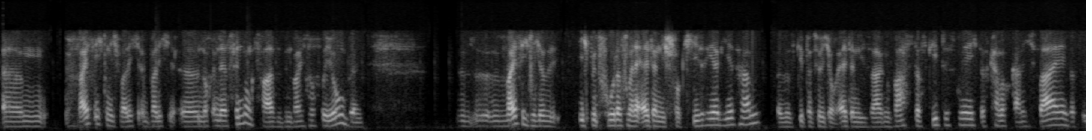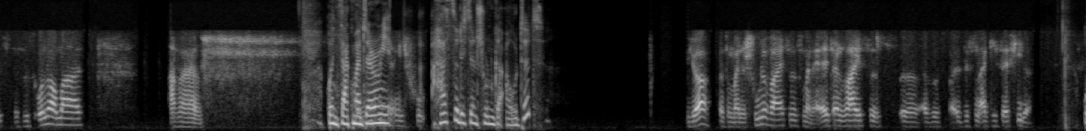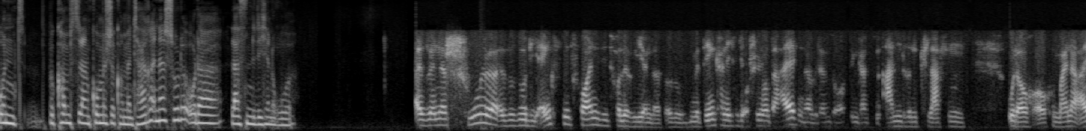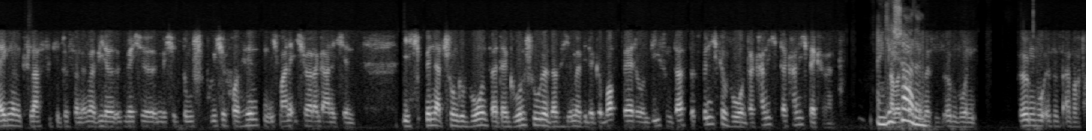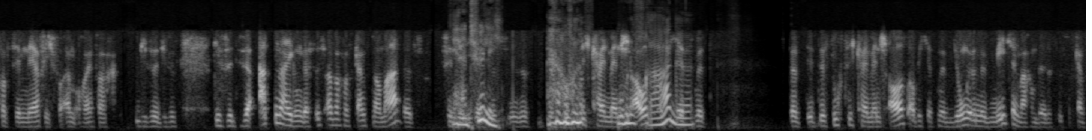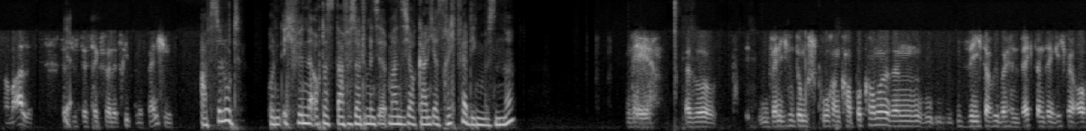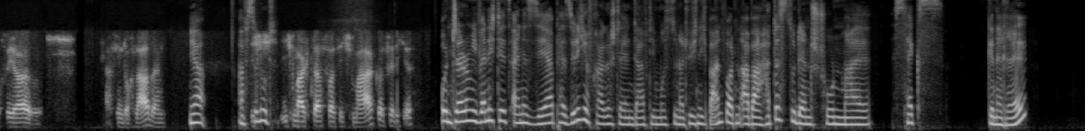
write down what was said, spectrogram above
Ähm, weiß ich nicht, weil ich, weil ich äh, noch in der Findungsphase bin, weil ich noch so jung bin. Weiß ich nicht. Also ich bin froh, dass meine Eltern nicht schockiert reagiert haben. Also es gibt natürlich auch Eltern, die sagen, was, das gibt es nicht, das kann doch gar nicht sein, das ist, das ist unnormal. Aber Und sag mal, also, Jeremy, hast du dich denn schon geoutet? Ja, also meine Schule weiß es, meine Eltern weiß es, äh, also es wissen eigentlich sehr viele. Und bekommst du dann komische Kommentare in der Schule oder lassen die dich in Ruhe? Also in der Schule, also so die engsten Freunde, die tolerieren das. Also mit denen kann ich mich auch schön unterhalten, aber dann so aus den ganzen anderen Klassen oder auch, auch in meiner eigenen Klasse gibt es dann immer wieder irgendwelche, irgendwelche dummen Sprüche von hinten. Ich meine, ich höre da gar nicht hin. Ich bin das schon gewohnt seit der Grundschule, dass ich immer wieder gemobbt werde und dies und das. Das bin ich gewohnt. Da kann ich, da kann ich wegrennen. Eigentlich Aber schade. ist es irgendwo, irgendwo ist es einfach trotzdem nervig, vor allem auch einfach diese, diese, diese, diese Abneigung, das ist einfach was ganz Normales. Finde Ja, ich. natürlich. Das, das, das sucht sich kein Mensch ohne aus. Ich Frage. mit, das, das sucht sich kein Mensch aus, ob ich jetzt mit einem Jungen oder mit einem Mädchen machen will. Das ist was ganz Normales. Das Ja. ist der sexuelle Trieb eines Menschen. Absolut. Und ich finde auch, dass dafür sollte man sich- man sich auch gar nicht erst rechtfertigen müssen, ne? Nee, also wenn ich einen dummen Spruch an den Kopf bekomme, dann sehe ich darüber hinweg. Dann denke ich mir auch so, ja, lass ihn doch labern. Ja, absolut. Ich, ich mag das, was ich mag und fertig ist. Und Jeremy, wenn ich dir jetzt eine sehr persönliche Frage stellen darf, die musst du natürlich nicht beantworten, aber hattest du denn schon mal Sex generell?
